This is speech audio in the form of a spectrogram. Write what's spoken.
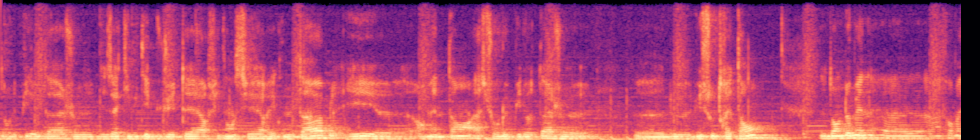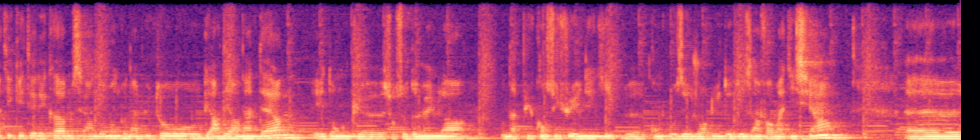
dans le pilotage des activités budgétaires, financières et comptables, et en même temps assure le pilotage du sous-traitant. Dans le domaine informatique et télécom, c'est un domaine qu'on a plutôt gardé en interne. Et donc, sur ce domaine-là, on a pu constituer une équipe composée aujourd'hui de deux informaticiens. Euh,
